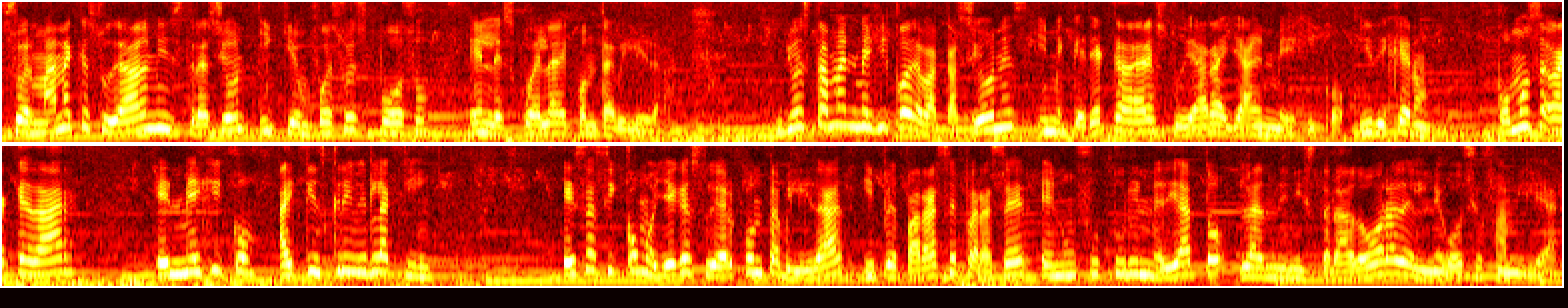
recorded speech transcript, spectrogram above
su hermana que estudiaba administración y quien fue su esposo en la escuela de contabilidad. Yo estaba en México de vacaciones y me quería quedar a estudiar allá en México. Y dijeron, ¿cómo se va a quedar en México? Hay que inscribirla aquí. Es así como llega a estudiar contabilidad y prepararse para ser en un futuro inmediato la administradora del negocio familiar.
